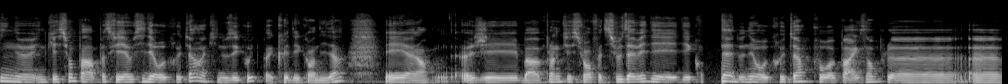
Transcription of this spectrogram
une, question par, parce qu'il y a aussi des recruteurs hein, qui nous écoutent, pas que des candidats. Et alors, euh, j'ai bah, plein de questions en fait. Si vous avez des, des conseils à donner aux recruteurs pour, euh, par exemple, euh,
